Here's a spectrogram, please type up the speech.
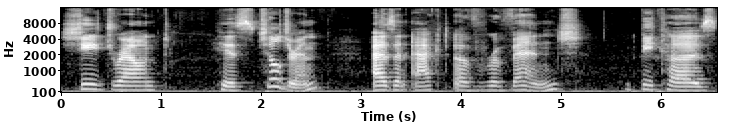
she drowned his children as an act of revenge because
